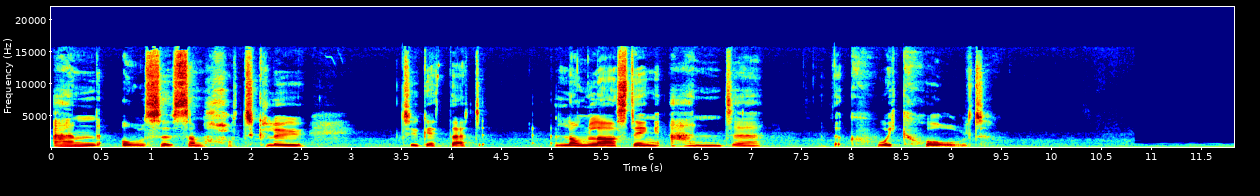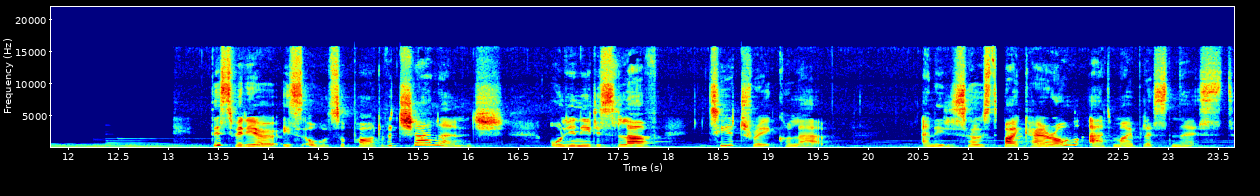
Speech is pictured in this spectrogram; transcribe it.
and also some hot glue to get that long lasting and uh, the quick hold. This video is also part of a challenge. All you need is love tier tray collab and it is hosted by Carol at My Blessed Nest.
